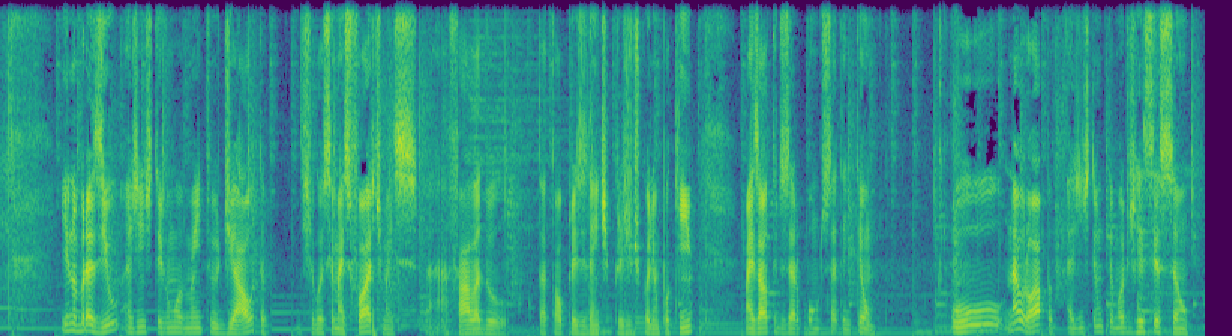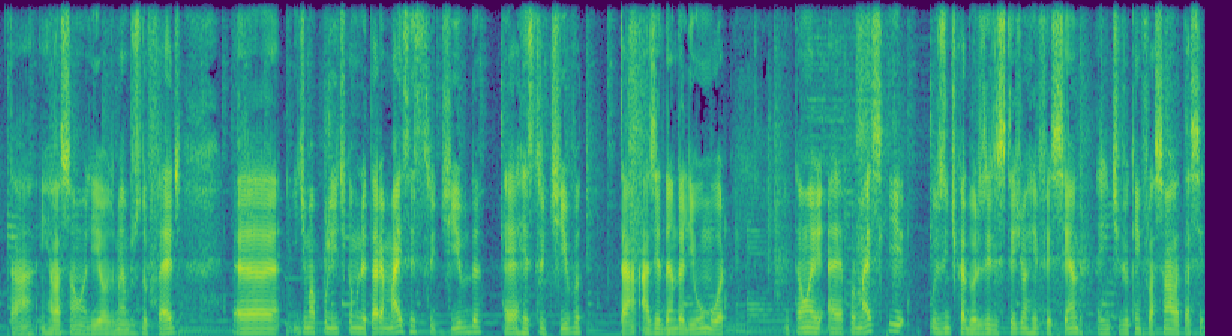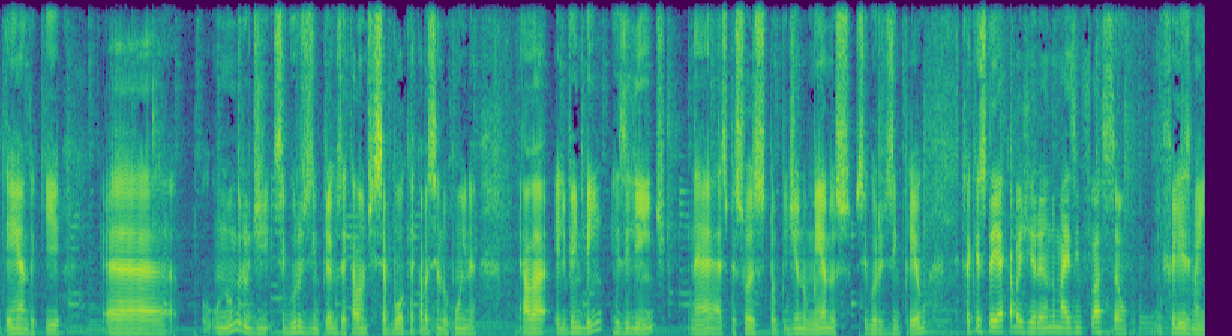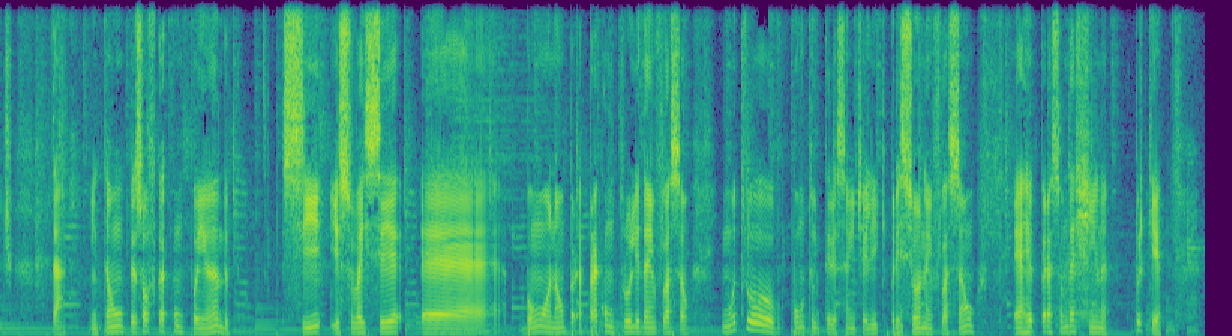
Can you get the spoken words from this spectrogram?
E no Brasil a gente teve um movimento de alta, chegou a ser mais forte, mas a fala do, do atual presidente prejudicou ele um pouquinho, mais alta de 0,71. O, na Europa a gente tem um temor de recessão, tá, em relação ali aos membros do Fed uh, e de uma política monetária mais restritiva, é, restritiva, tá, azedando ali o humor. Então, é, é, por mais que os indicadores eles estejam arrefecendo, a gente viu que a inflação está cedendo, que é, o número de seguros-desempregos é aquela notícia boa que acaba sendo ruim, né? Ela, ele vem bem resiliente, né? As pessoas estão pedindo menos seguro-desemprego, só que isso daí acaba gerando mais inflação, infelizmente, tá? Então o pessoal fica acompanhando se isso vai ser é, bom ou não para controle da inflação. Um outro ponto interessante ali que pressiona a inflação é a recuperação da China. Por quê?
